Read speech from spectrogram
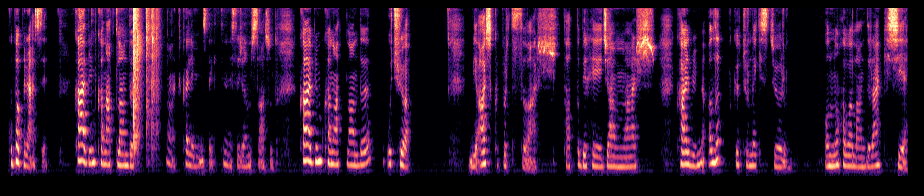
Kupa Prensi kalbim kanatlandı. Evet kalemimiz de gitti neyse canım sağ olsun. Kalbim kanatlandı uçuyor. Bir aşk kıpırtısı var tatlı bir heyecan var. Kalbimi alıp götürmek istiyorum. Onu havalandıran kişiye.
